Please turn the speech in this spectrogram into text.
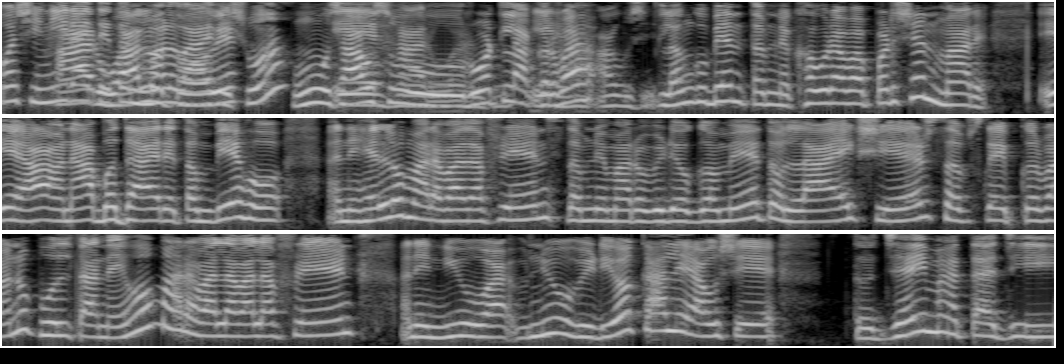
પછી નિરાતે તમને આવીશ હો. હું જાઉં છું રોટલા કરવા. લંગુ બેન તમને ખવડાવવા પડશે ને મારે. એ હા અને આ બધા હારે તમે બેહો. અને હેલો મારા વાલા ફ્રેન્ડ્સ તમને મારો વિડિયો ગમે તો લાઈક શેર સબસ્ક્રાઇબ કરવાનું ભૂલતા નહીં હો મારા વાલા વાલા ફ્રેન્ડ અને ન્યૂ ન્યૂ વિડિયો કાલે આવશે. તો જય માતાજી.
